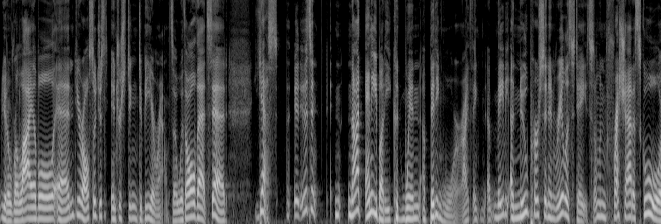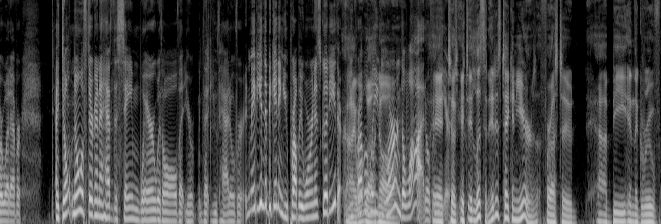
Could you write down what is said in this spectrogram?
you know reliable, and you're also just interesting to be around. So with all that said, yes, it isn't. N- Not anybody could win a bidding war. I think uh, maybe a new person in real estate, someone fresh out of school or whatever. I don't know if they're going to have the same wherewithal that you're that you've had over. And maybe in the beginning you probably weren't as good either. You I- well, probably no. learned a lot over the years. took it, it. Listen, it has taken years for us to uh, be in the groove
